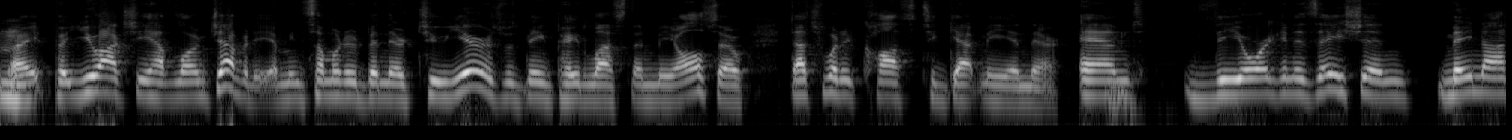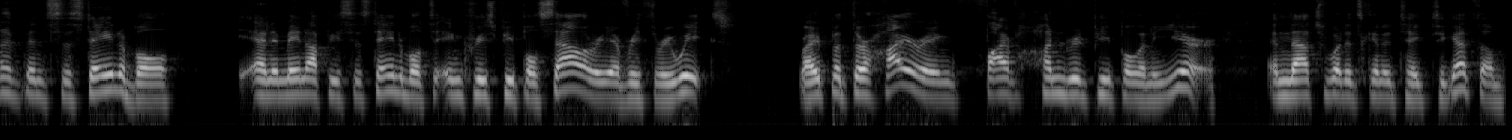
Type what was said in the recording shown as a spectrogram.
Mm. Right. But you actually have longevity. I mean, someone who'd been there two years was being paid less than me, also. That's what it costs to get me in there. And mm. the organization may not have been sustainable and it may not be sustainable to increase people's salary every three weeks, right? But they're hiring 500 people in a year, and that's what it's going to take to get them.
